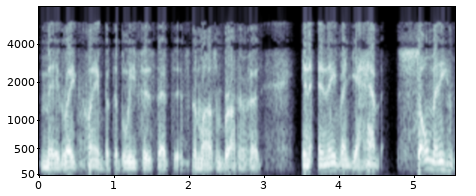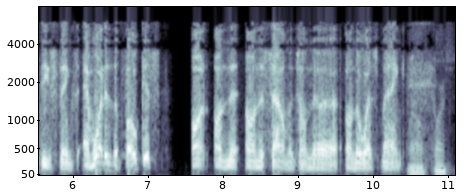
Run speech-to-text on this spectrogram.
made late claim, but the belief is that it's the Muslim Brotherhood. In, in any event, you have so many of these things, and what is the focus on on the on the settlements on the on the West Bank? Well, of course.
